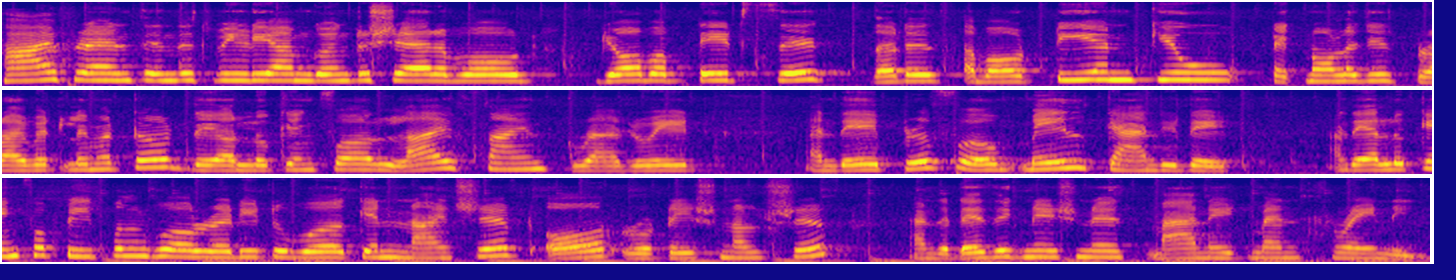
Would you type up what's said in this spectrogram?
Hi friends, in this video I'm going to share about job update 6 that is about TNQ Technologies Private Limited. They are looking for life science graduate and they prefer male candidate and they are looking for people who are ready to work in night shift or rotational shift and the designation is management training.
